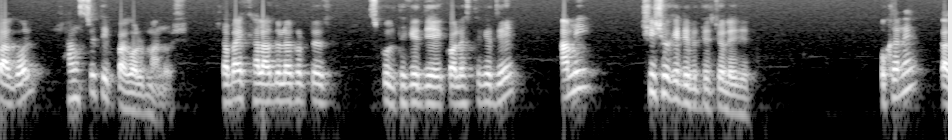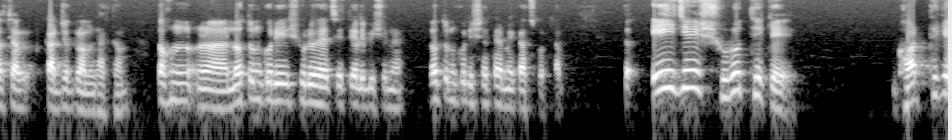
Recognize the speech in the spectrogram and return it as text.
পাগল, সাংস্কৃতিক পাগল মানুষ। সবাই খেলাধুলা করতে স্কুল থেকে যে, কলেজ থেকে যে, আমি শিশু একাডেমিতে চলে যেত। ওখানে কালচার কার্যক্রম থাকতাম। তখন নতুন করে শুরু হয়েছে টেলিভিশনে নতুন করির সাথে আমি কাজ করতাম। তো এই যে শুরু থেকে ঘর থেকে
